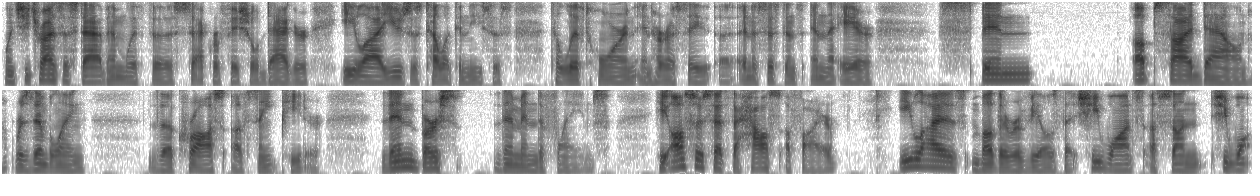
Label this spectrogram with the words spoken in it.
When she tries to stab him with the sacrificial dagger, Eli uses telekinesis to lift Horn and her assi- uh, and assistants in the air, spin upside down, resembling the cross of St. Peter, then bursts them into flames. He also sets the house afire. Eli's mother reveals that she wants a son she want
